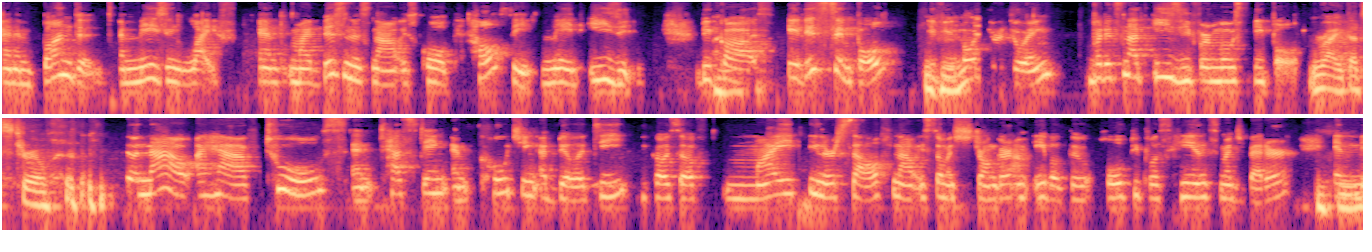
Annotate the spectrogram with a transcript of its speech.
an abundant, amazing life. And my business now is called Healthy Made Easy because it is simple mm-hmm. if you mm-hmm. know what you're doing, but it's not easy for most people. Right, that's true. so now I have tools and testing and coaching ability because of my inner self now is so much stronger. I'm able to hold people's hands much better mm-hmm. and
